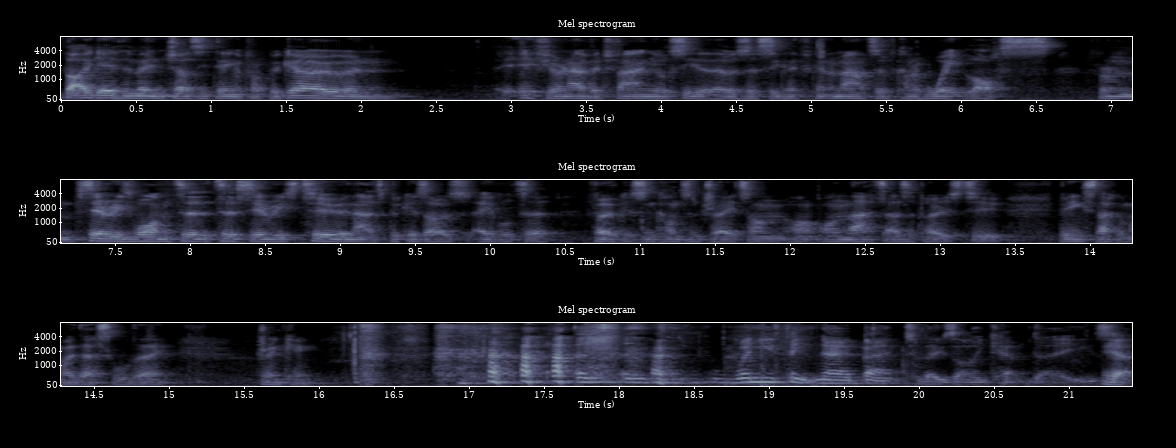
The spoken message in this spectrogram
but I gave the Made in Chelsea thing a proper go, and if you're an avid fan, you'll see that there was a significant amount of kind of weight loss from series one to, to series two, and that's because I was able to focus and concentrate on, on, on that as opposed to being stuck at my desk all day drinking. And, and when you think now back to those ICAP days, yeah.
